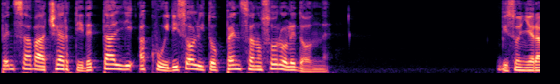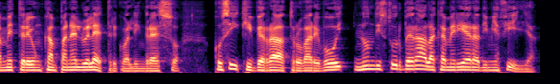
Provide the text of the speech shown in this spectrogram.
pensava a certi dettagli a cui di solito pensano solo le donne. Bisognerà mettere un campanello elettrico all'ingresso, così chi verrà a trovare voi non disturberà la cameriera di mia figlia.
